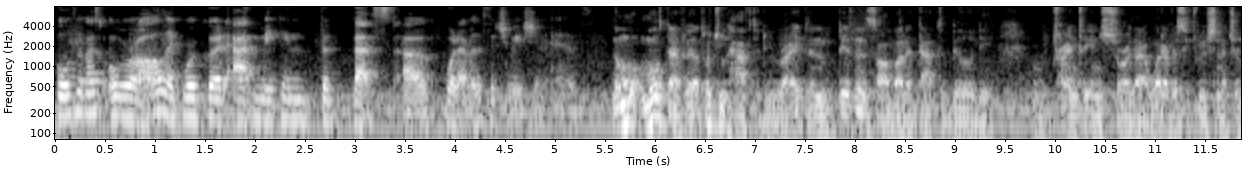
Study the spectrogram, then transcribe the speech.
both of us overall like we're good at making the best of whatever the situation is No, most definitely. That's what you have to do, right? And business is all about adaptability. We're trying to ensure that whatever situation that you're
